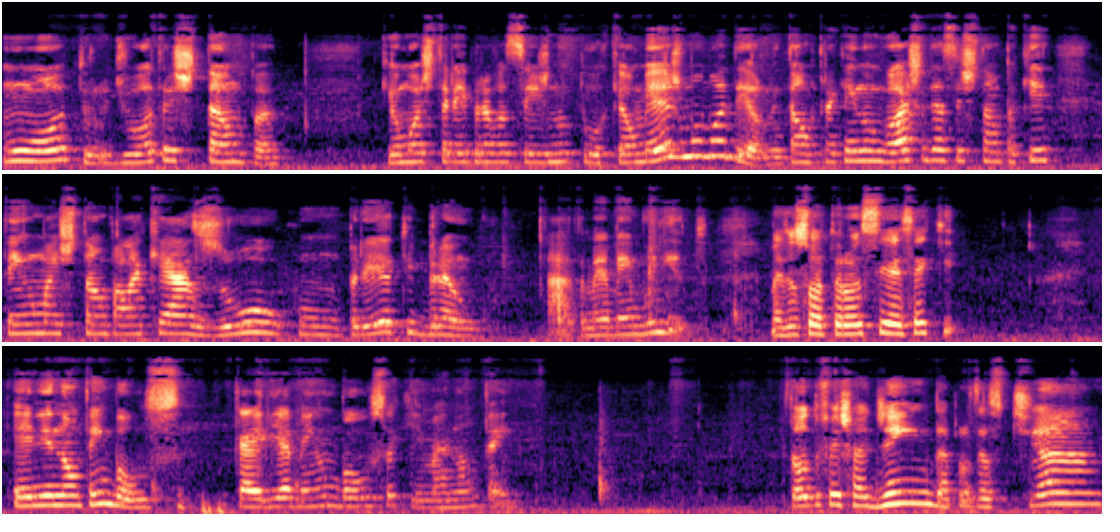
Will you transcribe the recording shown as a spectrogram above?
um outro de outra estampa que eu mostrei para vocês no tour, que é o mesmo modelo. Então, para quem não gosta dessa estampa aqui, tem uma estampa lá que é azul com preto e branco. Ah, também é bem bonito. Mas eu só trouxe esse aqui. Ele não tem bolso. Cairia bem um bolso aqui, mas não tem. Todo fechadinho, dá pra usar sutiã.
